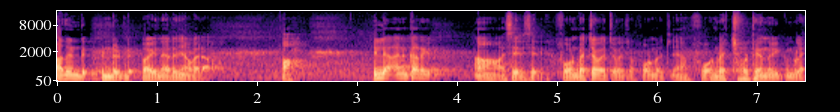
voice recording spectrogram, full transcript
അതുണ്ട് ഉണ്ട് ഉണ്ട്. വൈകുന്നേരം ഞാൻ വരാം. ആ ഇല്ല എനിക്കറിയാം ആ ആ, ശരി ശരി. ഫോൺ വെച്ചോ വെച്ചോ വെച്ചോ ഫോൺ വെച്ചോ. ഞാൻ ഫോൺ വെച്ചോട്ടെ എന്ന് ചോദിക്കുമ്പോഴേ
